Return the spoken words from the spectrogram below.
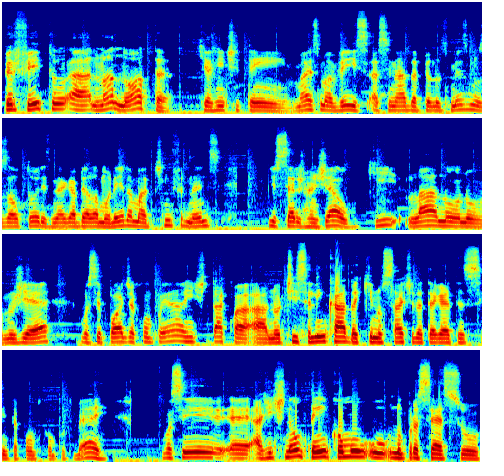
Perfeito. Uh, na nota que a gente tem, mais uma vez, assinada pelos mesmos autores, né? Gabriela Moreira, Martim Fernandes e o Sérgio Rangel, que lá no, no, no GE você pode acompanhar. A gente está com a, a, notícia linkada aqui no site da th360.com.br. Você, é, a gente não tem como o, no processo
